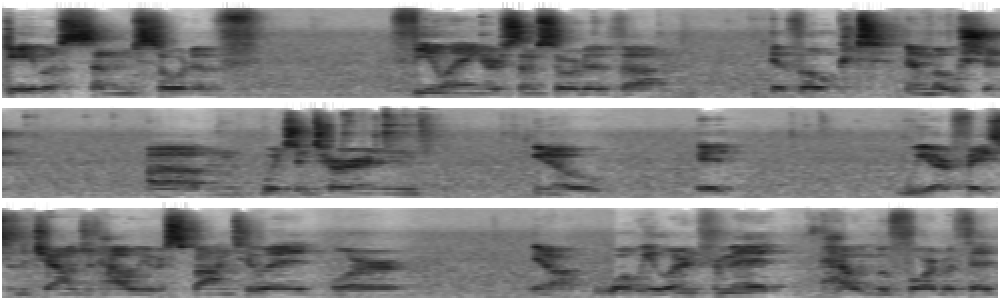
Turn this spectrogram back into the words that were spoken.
gave us some sort of feeling or some sort of um, evoked emotion, um, which in turn, you know, it we are faced with the challenge of how we respond to it, or you know, what we learn from it, how we move forward with it.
